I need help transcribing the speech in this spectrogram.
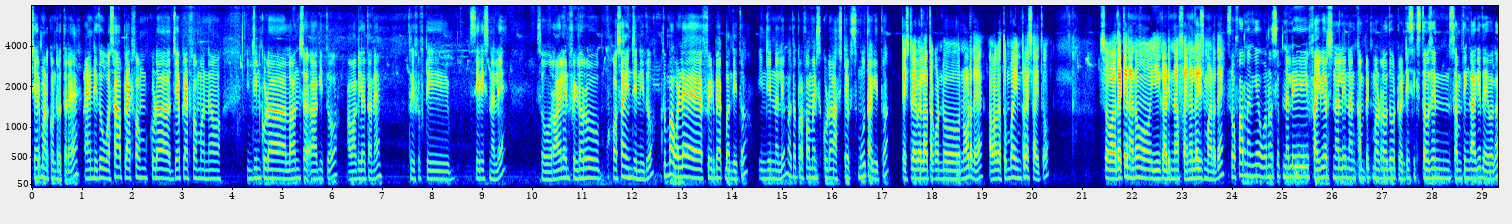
ಶೇರ್ ಮಾಡ್ಕೊಂಡಿರ್ತಾರೆ. ಆ್ಯಂಡ್ ಇದು ಹೊಸ ಪ್ಲ್ಯಾಟ್ಫಾರ್ಮ್ ಕೂಡ ಜೆ ಪ್ಲ್ಯಾಟ್ಫಾರ್ಮ್ ಅನ್ನೋ ಇಂಜಿನ್ ಕೂಡ ಲಾಂಚ್ ಆಗಿತ್ತು. ಆವಾಗಲೇ ತಾನೇ ತ್ರೀ ಫಿಫ್ಟಿ ಸೀರೀಸ್ನಲ್ಲಿ ಸೊ ರಾಯಲ್ ಎನ್ಫೀಲ್ಡವರು ಹೊಸ ಇಂಜಿನ್ ಇದು. ತುಂಬ ಒಳ್ಳೆ ಫೀಡ್ಬ್ಯಾಕ್ ಬಂದಿತ್ತು ಇಂಜಿನ್ನಲ್ಲಿ, ಮತ್ತು ಪರ್ಫಾರ್ಮೆನ್ಸ್ ಕೂಡ ಅಷ್ಟೇ ಸ್ಮೂತ್ ಆಗಿತ್ತು. ಟೆಸ್ಟ್ ಡ್ರೈವ್ ಎಲ್ಲ ತಗೊಂಡು ನೋಡಿದೆ ಆವಾಗ ತುಂಬ ಇಂಪ್ರೆಸ್ ಆಯಿತು. ಸೊ ಅದಕ್ಕೆ ನಾನು ಈ ಗಾಡಿನ ಫೈನಲೈಸ್ ಮಾಡಿದೆ. ಸೊ ಫಾರ್ ನನಗೆ ಓನರ್ಶಿಪ್ನಲ್ಲಿ ಫೈವ್ ಇಯರ್ಸ್ನಲ್ಲಿ ನಾನು ಕಂಪ್ಲೀಟ್ ಮಾಡಿರೋದು ಟ್ವೆಂಟಿ ಸಿಕ್ಸ್ ತೌಸಂಡ್ ಸಮಥಿಂಗ್ ಆಗಿದೆ ಇವಾಗ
